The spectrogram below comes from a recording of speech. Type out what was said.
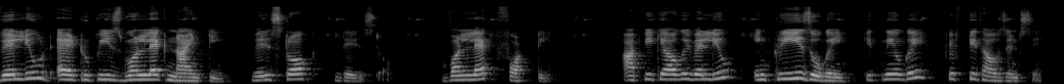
valued at rupees one lakh ninety very stock there stock one lakh forty आपकी क्या हो गई वैल्यू इंक्रीज हो गई। कितनी हो गई? फिफ्टी थाउज़ेंड से।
